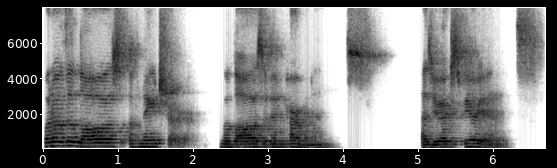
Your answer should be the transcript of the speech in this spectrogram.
one of the laws of nature, the laws of impermanence, as you experience,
